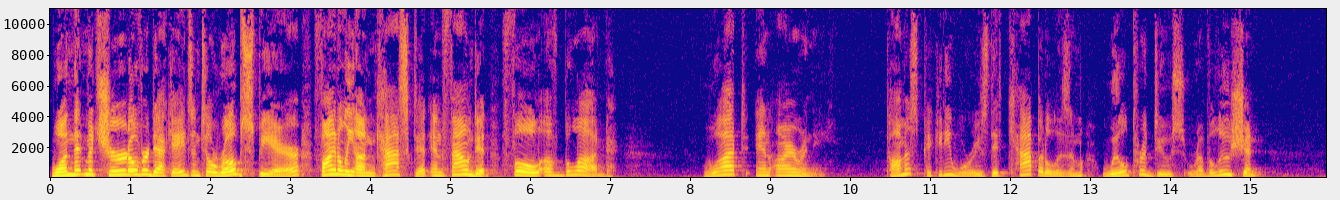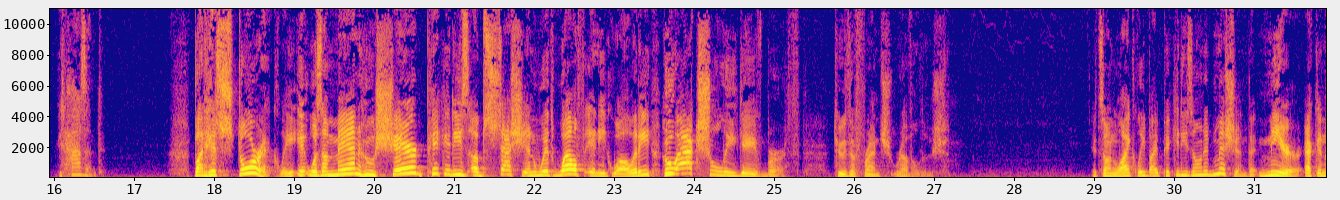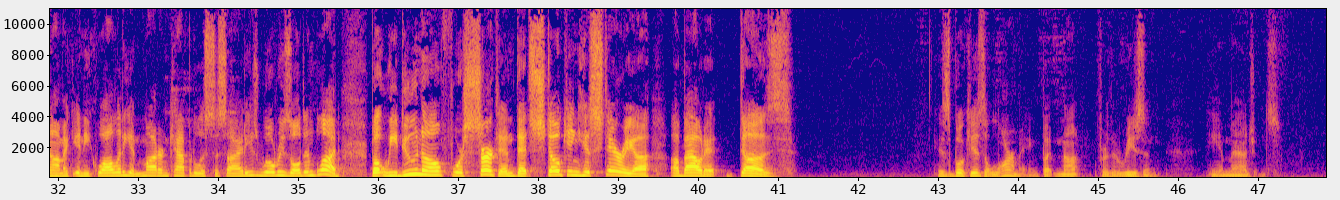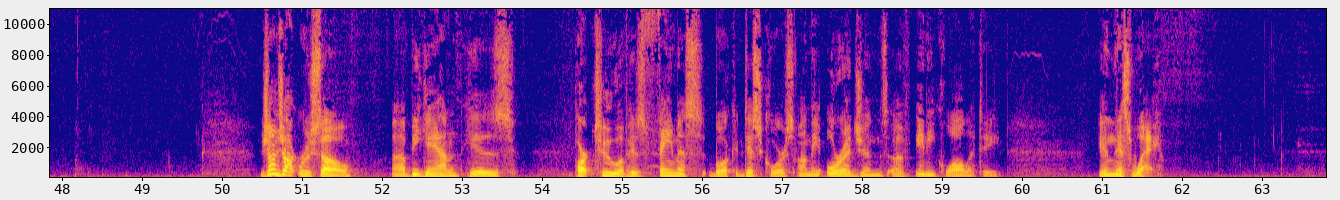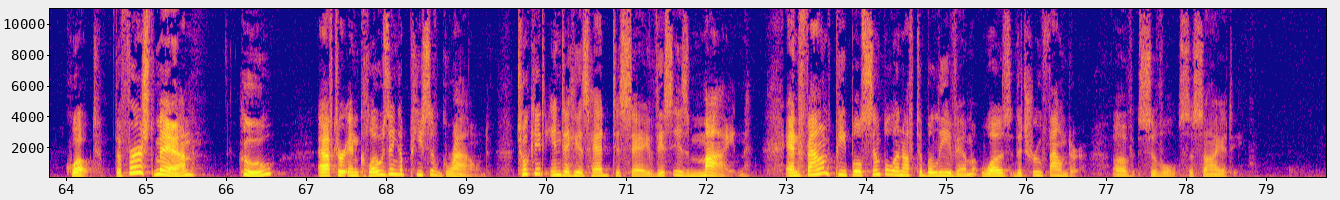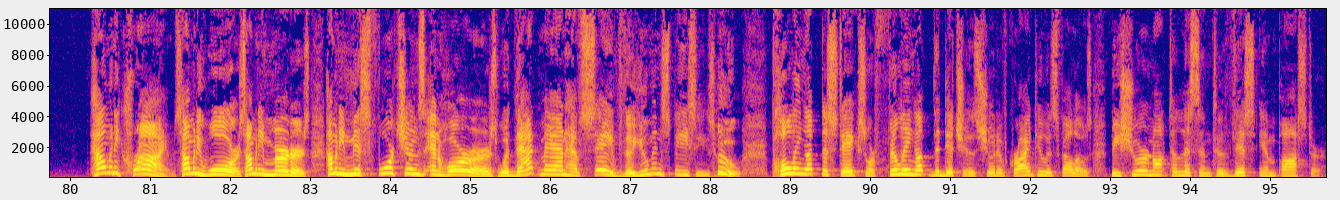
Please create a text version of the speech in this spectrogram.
one that matured over decades until Robespierre finally uncasked it and found it full of blood. What an irony. Thomas Piketty worries that capitalism will produce revolution. It hasn't. But historically, it was a man who shared Piketty's obsession with wealth inequality who actually gave birth to the French Revolution. It's unlikely, by Piketty's own admission, that mere economic inequality in modern capitalist societies will result in blood. But we do know for certain that stoking hysteria about it does. His book is alarming, but not for the reason he imagines. Jean Jacques Rousseau uh, began his part two of his famous book, Discourse on the Origins of Inequality, in this way Quote, The first man who, after enclosing a piece of ground, took it into his head to say, This is mine, and found people simple enough to believe him, was the true founder of civil society. How many crimes, how many wars, how many murders, how many misfortunes and horrors would that man have saved the human species who, pulling up the stakes or filling up the ditches, should have cried to his fellows, Be sure not to listen to this impostor.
